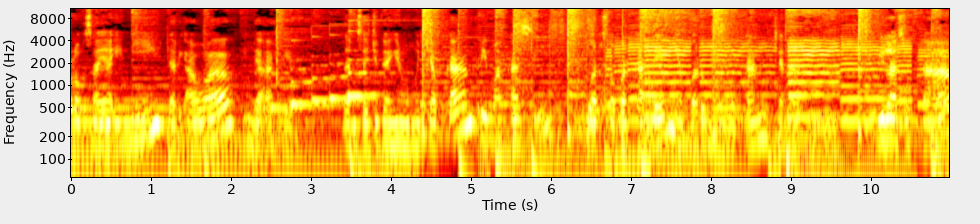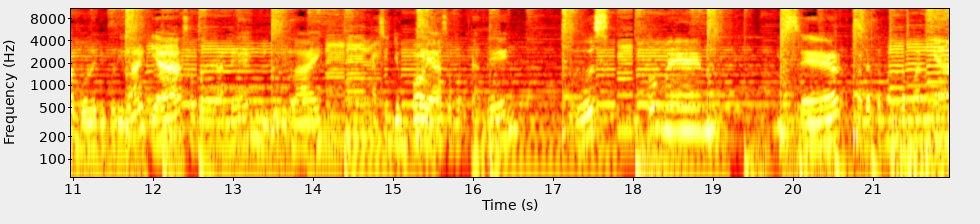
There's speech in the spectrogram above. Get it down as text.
vlog saya ini dari awal hingga akhir. Dan saya juga ingin mengucapkan terima kasih buat sobat kadeng yang baru menemukan channel ini. Bila suka boleh diberi like ya sobat kadeng, diberi like, kasih jempol ya sobat kadeng. Terus di komen, di share kepada teman-temannya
